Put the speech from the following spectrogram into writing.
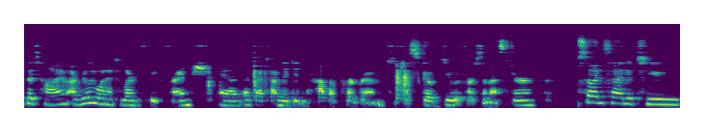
at the time I really wanted to learn to speak French, and at that time they didn't have a program to just go do it for a semester. So I decided to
